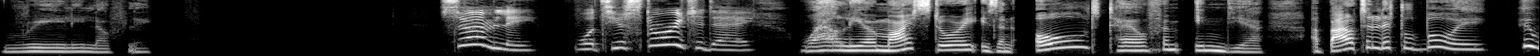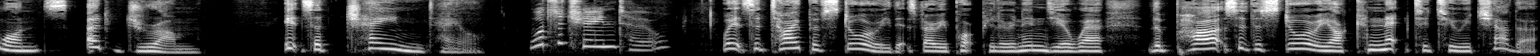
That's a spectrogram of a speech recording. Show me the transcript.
Really lovely. So, Emily, what's your story today? Well, Leo, my story is an old tale from India about a little boy who wants a drum. It's a chain tale. What's a chain tale? Well, it's a type of story that's very popular in India where the parts of the story are connected to each other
